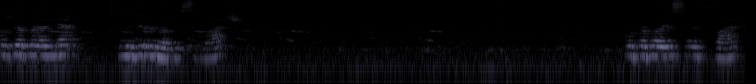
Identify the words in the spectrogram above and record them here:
Burada böyle müdürün odası var. Burada böyle sınıf var.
